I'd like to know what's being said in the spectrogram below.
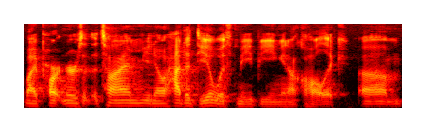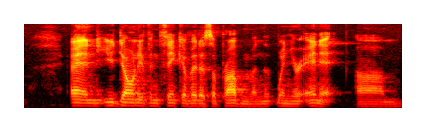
my partners at the time, you know, had to deal with me being an alcoholic. Um, and you don't even think of it as a problem when you're in it. Um,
